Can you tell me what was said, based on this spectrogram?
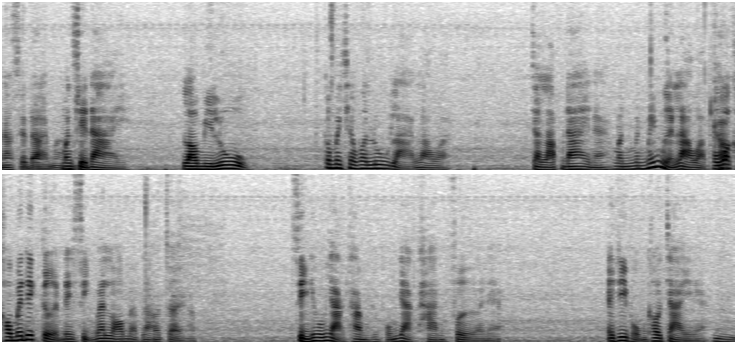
น่าเสียดายมาก มันเสียดาย เรามีลูก ก็ไม่ใช่ว่าลูกหลานเราอะจะรับได้นะมันมันไม่เหมือนเราอะเพราะว่าเขาไม่ได้เกิดในสิ่งแวดล้อมแบบเราเข้าใจครับ สิ่งที่ผมอยากทำคือผมอยาก transfer เนี่ยไอ้ที่ผมเข้าใจเนี่ยอืม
